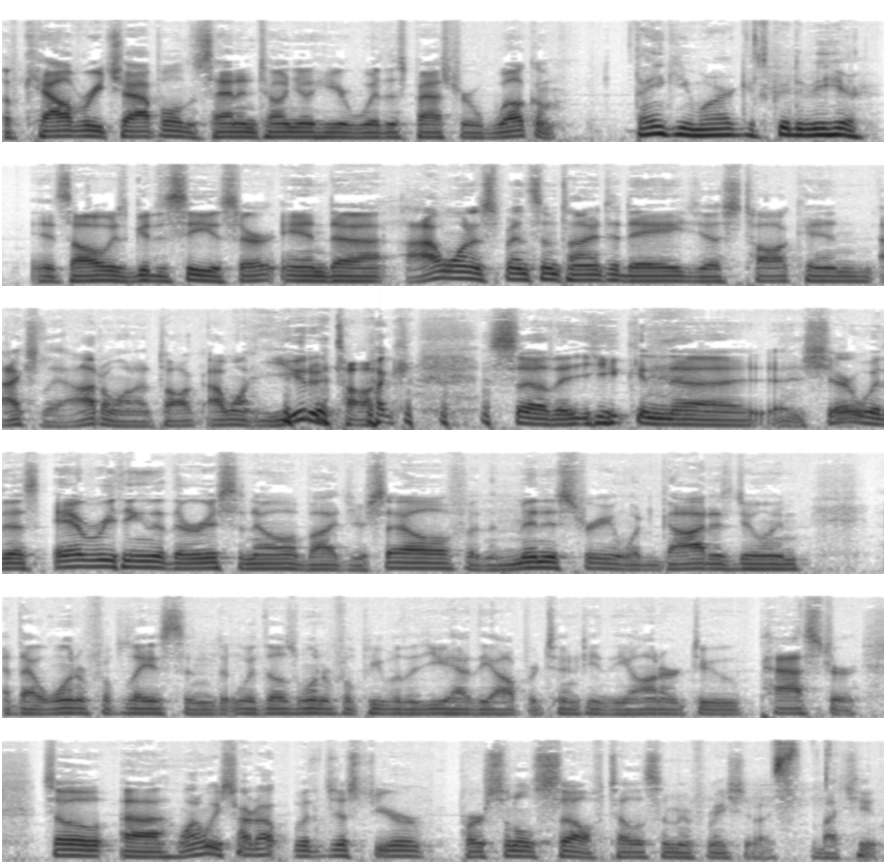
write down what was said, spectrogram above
of Calvary Chapel in San Antonio, here with us. Pastor, welcome. Thank you, Mark. It's good to be here. It's always good to see you, sir. And uh, I want to spend some time today just talking. Actually, I don't want to talk. I want you to talk so that you can uh, share with us everything that there is to know about yourself and the ministry and what God is doing at that wonderful place and with those wonderful people that you have the opportunity and the honor to pastor. So, uh, why don't we start up with just your personal self? Tell us some information about, about you.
